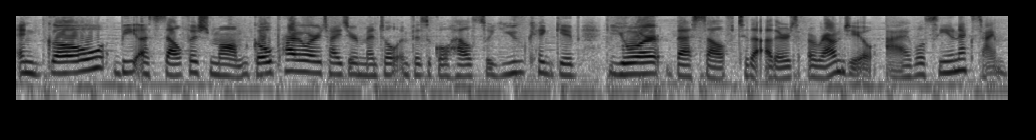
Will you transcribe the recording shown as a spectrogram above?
And go be a selfish mom. Go prioritize your mental and physical health so you can give your best self to the others around you. I will see you next time.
